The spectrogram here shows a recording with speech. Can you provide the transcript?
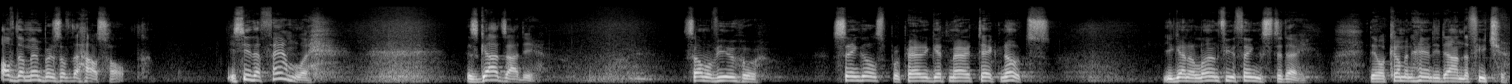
of the members of the household. You see, the family is God's idea. Some of you who are singles, preparing to get married, take notes. You're going to learn a few things today. They will come in handy down the future.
